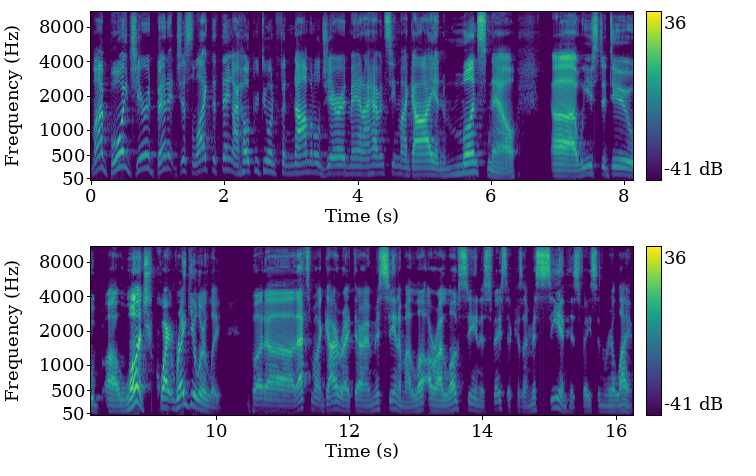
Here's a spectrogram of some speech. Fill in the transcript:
My boy Jared Bennett just like the thing. I hope you're doing phenomenal, Jared. Man, I haven't seen my guy in months now. Uh, we used to do uh, lunch quite regularly, but uh, that's my guy right there. I miss seeing him. I love, or I love seeing his face there because I miss seeing his face in real life.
